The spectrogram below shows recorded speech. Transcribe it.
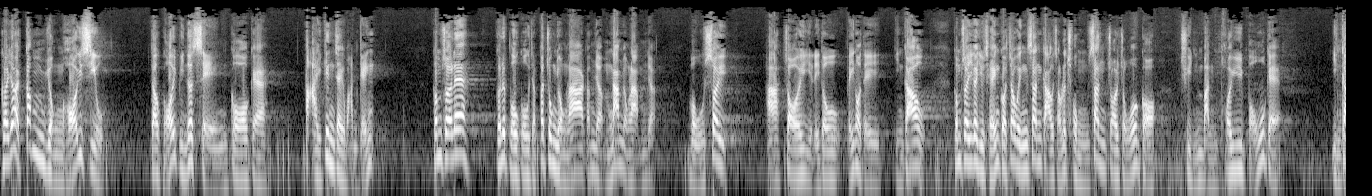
佢係因為金融海嘯就改變咗成個嘅大經濟環境。咁所以咧，嗰啲報告就不中用啦，咁樣唔啱用啦，咁樣無需嚇再嚟到俾我哋研究。咁所以而家要請個周永新教授咧，重新再做一個全民退保嘅研究。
